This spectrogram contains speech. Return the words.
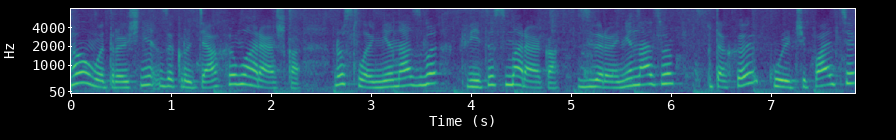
геометричні, закруття, химерешка, рослинні назви, квіти смерека, звірині назви, птахи, курячі пальці,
